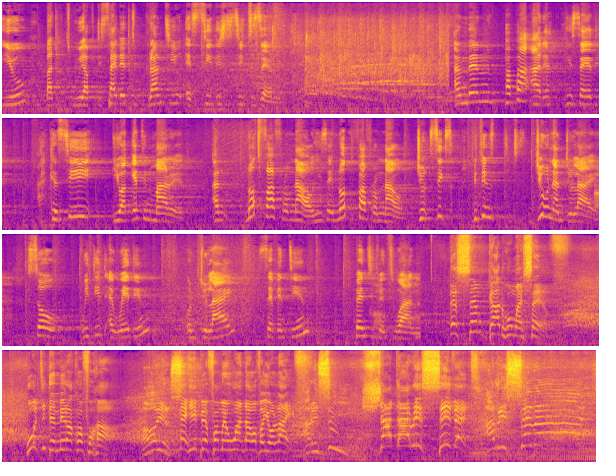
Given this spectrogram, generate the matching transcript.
you, but we have decided to grant you a citizen. And then Papa added, he said, I can see you are getting married. And not far from now, he said, not far from now, June, six, between June and July. So we did a wedding on July 17, 2021. The same God whom I serve, who did the miracle for her, Oh, yes. may He perform a wonder over your life. I receive. Shall I receive it. I receive it.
